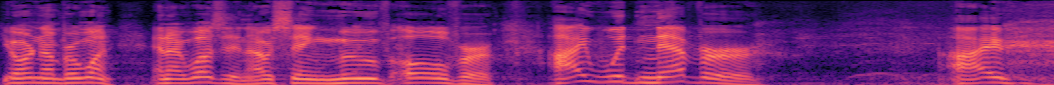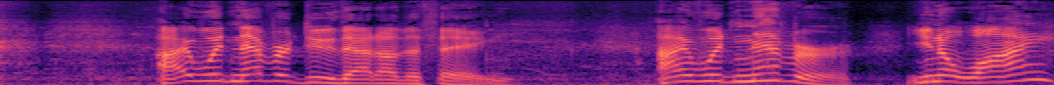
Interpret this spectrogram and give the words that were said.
you're number one. And I wasn't. I was saying, Move over. I would never, I, I would never do that other thing. I would never. You know why?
